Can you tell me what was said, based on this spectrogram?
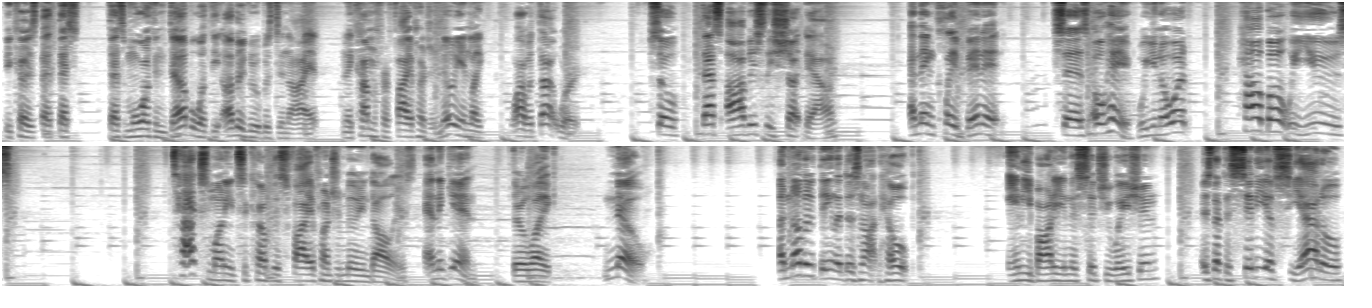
Because that that's that's more than double what the other group was denied, and they coming for 500 million. Like, why would that work? So that's obviously shut down. And then Clay Bennett says, "Oh hey, well you know what? How about we use tax money to cover this 500 million dollars?" And again, they're like, "No." Another thing that does not help anybody in this situation is that the city of Seattle,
